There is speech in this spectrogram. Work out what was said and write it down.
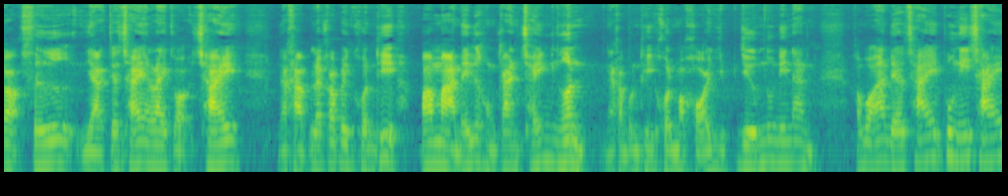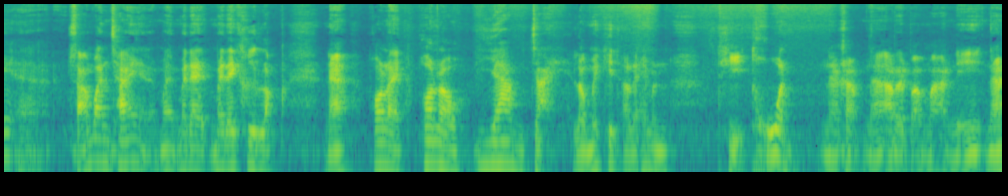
ก็ซื้ออยากจะใช้อะไรก็ใช้นะครับแล้วก็เป็นคนที่ประมาทในเรื่องของการใช้เงินนะครับบางทีคนมาขอหยิบยืมนู่นนี่นั่น เขาบอกอะเดี๋ยวใช้พรุ่งนี้ใช้อ่าสามวันใช้ไม่ไม่ได้ไม่ได้คืนหรอกนะเพราะอะไรเพราะเราย่ามใจเราไม่คิดอะไรให้มันถี่ถ้วนนะครับนะอะไรประมาณนี้นะ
